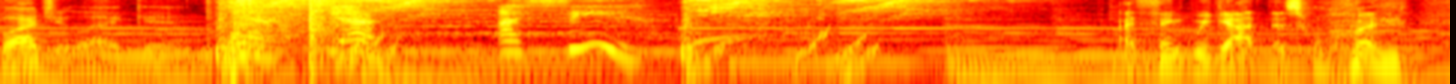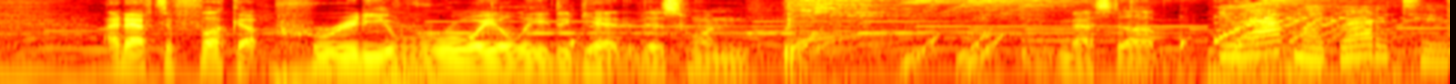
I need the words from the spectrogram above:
glad you like it. Yes, yes. I see. I think we got this one. I'd have to fuck up pretty royally to get this one messed up. You have my gratitude.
